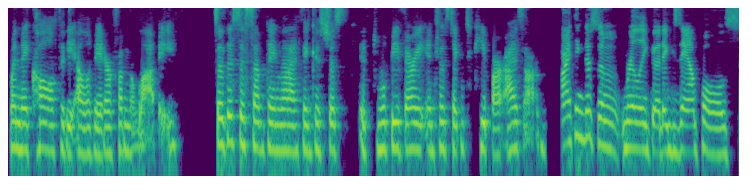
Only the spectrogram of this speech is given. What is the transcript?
when they call for the elevator from the lobby. So this is something that I think is just, it will be very interesting to keep our eyes on. I think there's some really good examples.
